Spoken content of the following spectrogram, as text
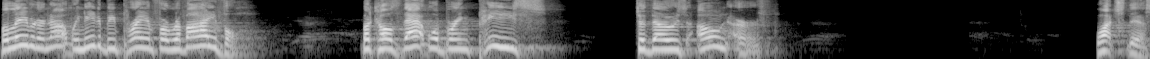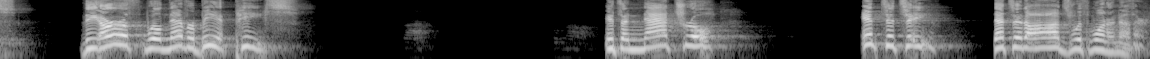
believe it or not, we need to be praying for revival because that will bring peace to those on earth. Watch this. The earth will never be at peace. It's a natural entity that's at odds with one another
